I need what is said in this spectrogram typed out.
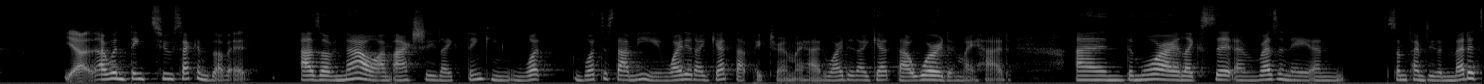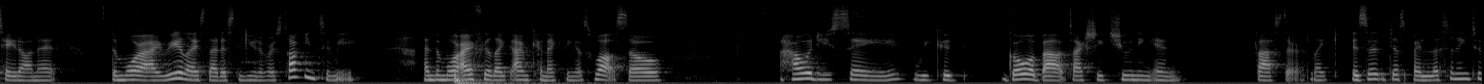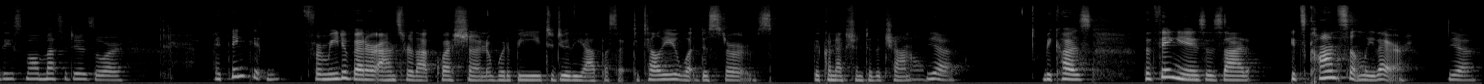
yeah, I wouldn't think two seconds of it. As of now, I'm actually like thinking, what what does that mean? Why did I get that picture in my head? Why did I get that word in my head? And the more I like sit and resonate and sometimes even meditate on it, the more I realize that it's the universe talking to me. And the more I feel like I'm connecting as well. So, how would you say we could go about actually tuning in faster? Like, is it just by listening to these small messages or? I think for me to better answer that question would be to do the opposite, to tell you what disturbs the connection to the channel. Yeah. Because the thing is, is that it's constantly there. Yeah.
